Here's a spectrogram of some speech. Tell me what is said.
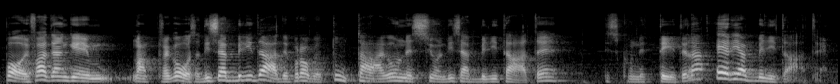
Poi fate anche un'altra cosa, disabilitate proprio tutta la connessione, disabilitate, disconnettetela e riabilitate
